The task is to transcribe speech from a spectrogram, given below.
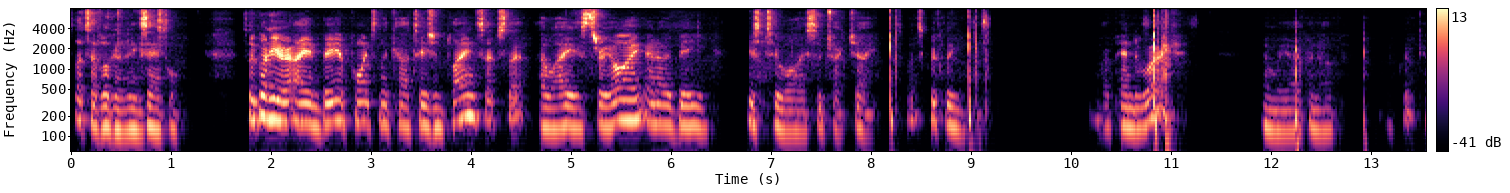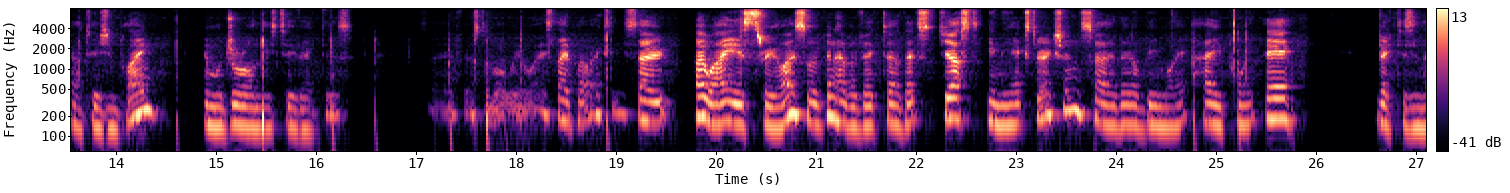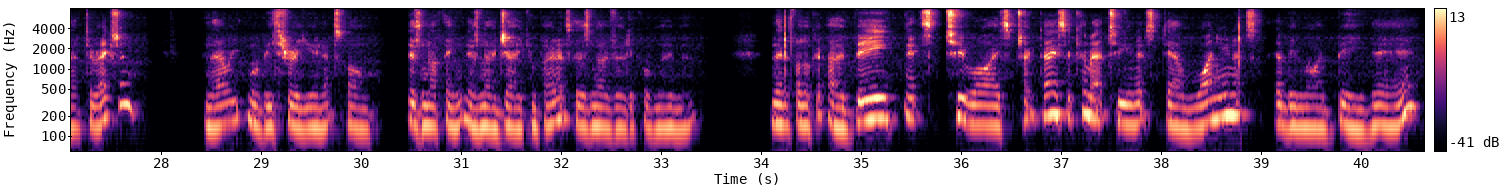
So let's have a look at an example. So I've got here A and B are points in the Cartesian plane such that OA is 3i and OB is 2i subtract j. So let's quickly get my pen to work and we open up a quick Cartesian plane and we'll draw on these two vectors. So first of all we always label our axes. So OA is 3i so we're going to have a vector that's just in the x direction so that'll be my A point there, vectors in that direction and that will be three units long. There's nothing, there's no j component, so there's no vertical movement. And then if I look at OB, it's 2i subtract a, so come out two units, down one unit, so that'll be my B there.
